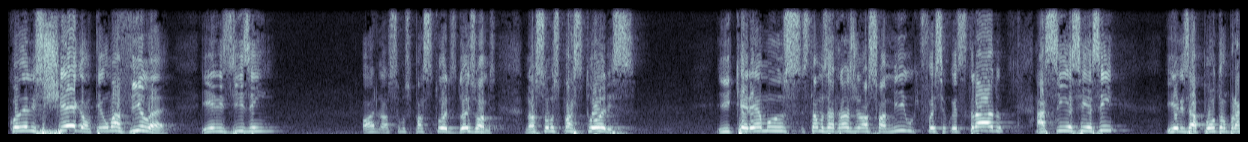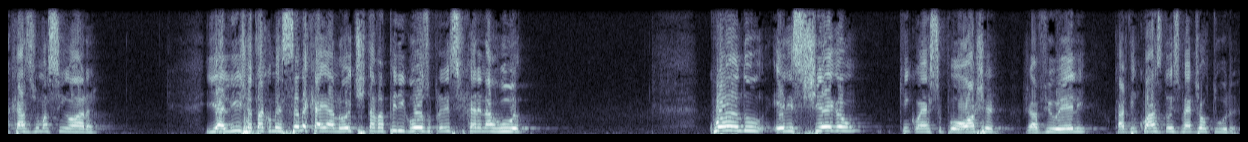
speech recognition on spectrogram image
Quando eles chegam, tem uma vila, e eles dizem: Olha, nós somos pastores, dois homens, nós somos pastores e queremos, estamos atrás do nosso amigo que foi sequestrado, assim, assim, assim, e eles apontam para a casa de uma senhora. E ali já está começando a cair a noite, estava perigoso para eles ficarem na rua. Quando eles chegam, quem conhece o Paul Washer, já viu ele, o cara tem quase dois metros de altura.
